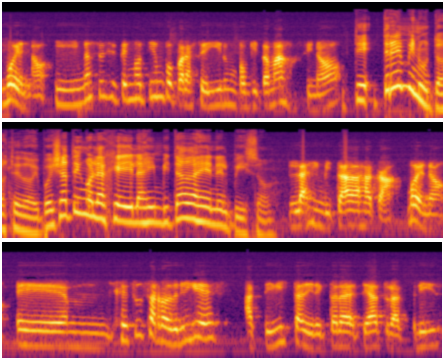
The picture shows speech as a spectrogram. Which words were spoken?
bueno, y no sé si tengo tiempo para seguir un poquito más, si no... tres minutos te doy, pues ya tengo las, las invitadas en el piso. Las invitadas acá. Bueno, eh, Jesús Rodríguez, activista, directora de teatro, actriz,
